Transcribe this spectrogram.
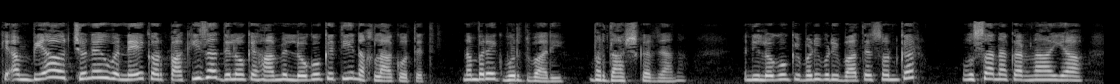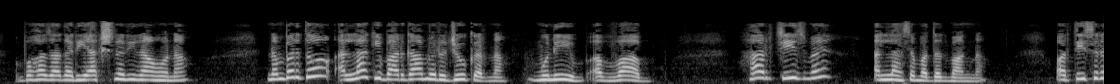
کہ امبیا اور چنے ہوئے نیک اور پاکیزہ دلوں کے حامل لوگوں کے تین اخلاق ہوتے تھے۔ نمبر ایک برد باری برداشت کر جانا۔ یعنی لوگوں کی بڑی بڑی باتیں سن کر غصہ نہ کرنا یا بہت زیادہ ریئیکشنری نہ ہونا۔ نمبر دو، اللہ کی بارگاہ میں رجوع کرنا۔ منیب، ابواب، ہر چیز میں اللہ سے مدد مانگنا۔ اور تیسرے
